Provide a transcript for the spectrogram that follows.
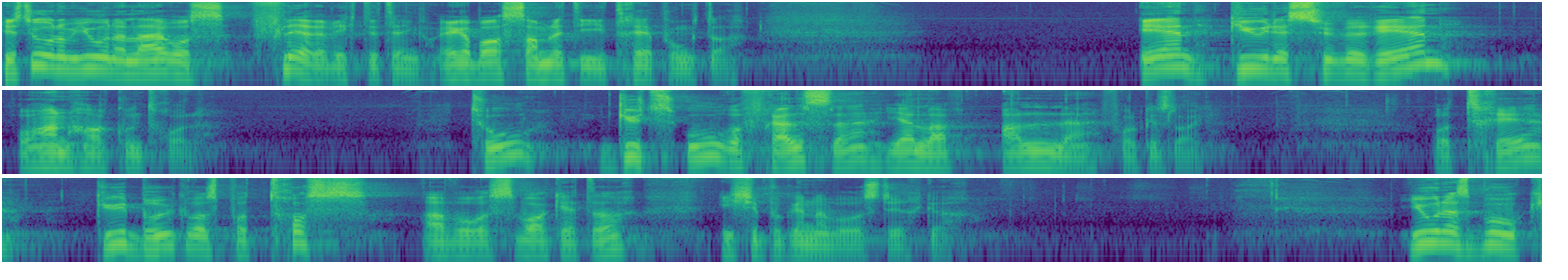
Historien om Jonah lærer oss flere viktige ting. og Jeg har bare samlet de i tre punkter. En, Gud er suveren, og han har kontroll. To, Guds ord og frelse gjelder alle folkeslag. Og tre, Gud bruker oss på tross av våre svakheter, ikke pga. våre styrker. Jonas' bok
